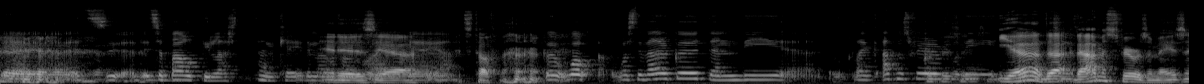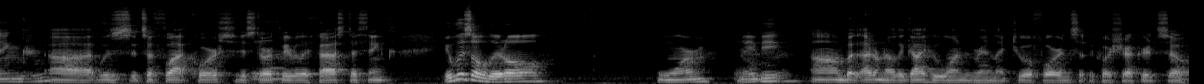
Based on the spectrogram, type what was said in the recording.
Yeah, yeah, yeah. It's uh, it's about the last 10k. The marathon. It is, right? yeah. Yeah, yeah. It's tough. But what was the weather good and the uh, like atmosphere for the? Yeah, the the atmosphere was amazing. Mhm. Uh, it was it's a flat course, historically really fast. I think it was a little warm, Yeah. Maybe, um, but I don't know. The guy who won ran like 204 and set the course record, so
